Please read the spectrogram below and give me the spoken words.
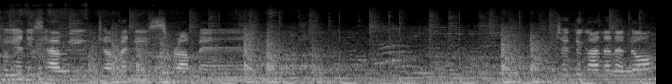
Kian is having Japanese ramen. So ito nga na na dong.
